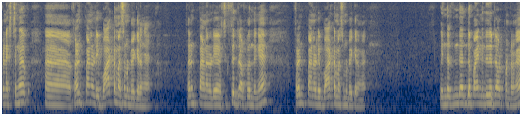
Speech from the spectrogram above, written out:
இப்போ நெக்ஸ்ட்டுங்க ஃப்ரண்ட் பேனலுடைய பாட்டம் மெஷர்மெண்ட் வைக்கிறேங்க. ஃப்ரண்ட் பேனலுடைய சிக்ஸ்த் ட்ராஃப்ட் வந்துங்க. ஃப்ரண்ட் பேனலுடைய பாட்டம் மெஷர்மெண்ட் வைக்கிறேங்க. இப்போ இந்த இந்த இந்த பாயிண்ட் இந்த இது ட்ராஃப்ட் பண்ணுறேங்க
